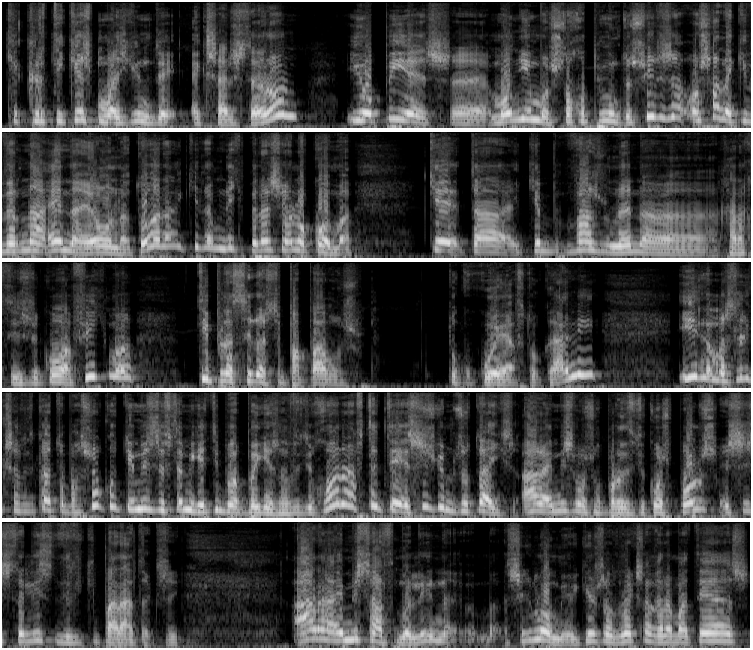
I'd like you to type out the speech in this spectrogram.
και κριτικές που μας γίνονται εξ αριστερών, οι οποίες ε, μονίμως στοχοποιούν το ΣΥΡΙΖΑ ως να κυβερνά ένα αιώνα τώρα και να μην έχει περάσει άλλο κόμμα και, τα, και βάζουν ένα χαρακτηριστικό αφήγημα τι πλαστήρα του Παπάγο το κουκουέ αυτό κάνει ή να μας λέει ξαφνικά το Πασόκο ότι εμεί δεν φταίμε για τίποτα που έγινε σε αυτή τη χώρα, φταίτε εσείς και ο Μητσοτάκης. Άρα εμείς είμαστε ο προοδευτικός πόλος, εσείς είστε λίγη στην δυτική παράταξη. Άρα εμείς θα έρθουμε, λέει, συγγνώμη, ο κ. Αβδρέξα γραμματέας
